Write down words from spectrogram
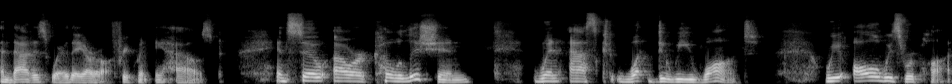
and that is where they are frequently housed. And so our coalition, when asked, what do we want? We always reply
